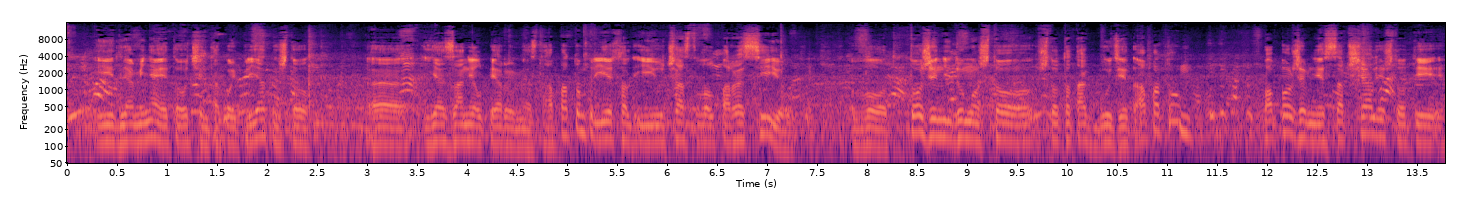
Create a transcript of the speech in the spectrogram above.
И для меня это очень такой приятно, что э, я занял первое место. А потом приехал и участвовал по России. Вот. Тоже не думал, что что-то так будет. А потом, попозже мне сообщали, что ты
